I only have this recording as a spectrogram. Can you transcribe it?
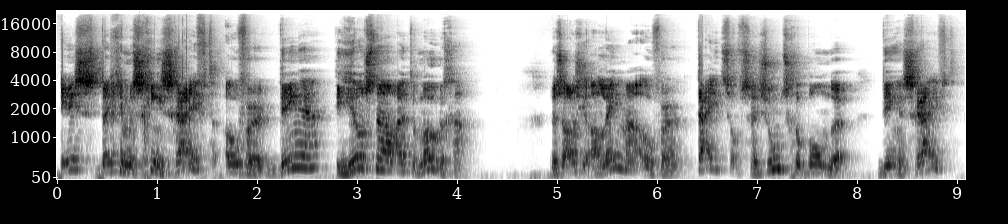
is dat je misschien schrijft over dingen die heel snel uit de mode gaan. Dus als je alleen maar over tijds- of seizoensgebonden dingen schrijft,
